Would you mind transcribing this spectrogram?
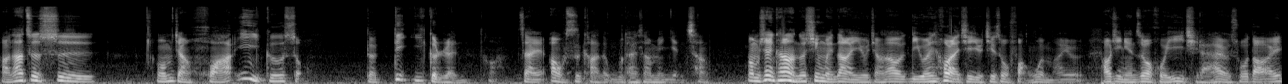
啊。那这是我们讲华裔歌手的第一个人啊。在奥斯卡的舞台上面演唱，那我们现在看到很多新闻，当然也有讲到李玟后来其实有接受访问嘛，有好几年之后回忆起来，还有说到，哎，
